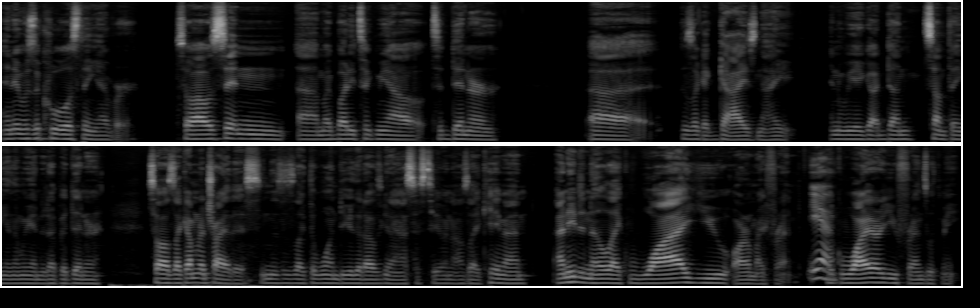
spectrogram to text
and it was the coolest thing ever. So I was sitting. Uh, my buddy took me out to dinner. Uh, it was like a guys' night, and we got done something, and then we ended up at dinner. So I was like, I'm gonna try this, and this is like the one dude that I was gonna ask this to, and I was like, Hey man, I need to know like why you are my friend. Yeah. Like why are you friends with me?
